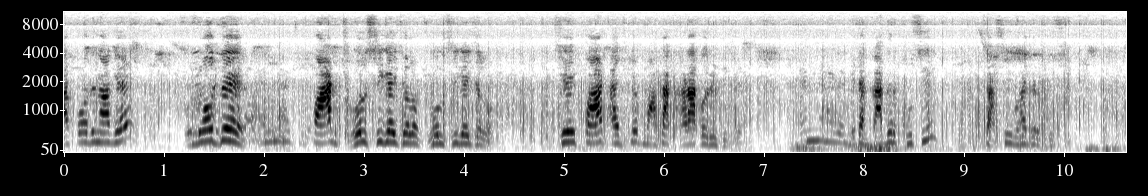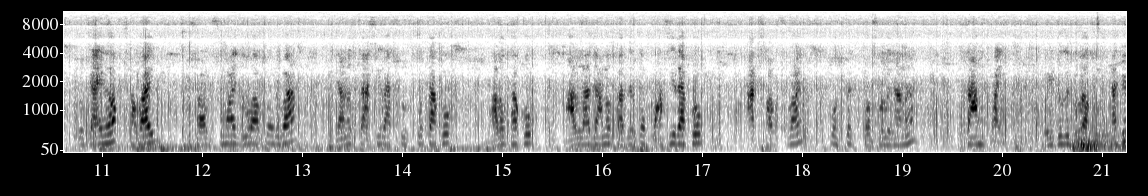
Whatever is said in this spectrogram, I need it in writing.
আর কদিন আগে রোদে পাট ঝলসি গেছিল ঝলসি গেছিল সেই পাট আজকে মাথা খাড়া করে দিচ্ছে এটা কাদের খুশি? চাষি ভাইদের খুশি। তো যাই হোক, সবাই সব সময় দোয়া করবা, যেন চাষিরা সুস্থ থাকুক, ভালো থাকুক, আল্লাহ যেন তাদেরকে বাঁচিয়ে রাখুক, আর সবসময় প্রত্যেক ফসলে যেন দাম পাই এইটুকু দোয়া করি নাকি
